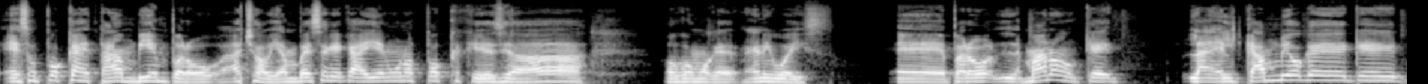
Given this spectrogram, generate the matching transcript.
esos podcasts estaban bien, pero hacho, habían veces que caían unos podcasts que yo decía, ah, o como que, anyways. Eh, pero, mano, que el cambio que, que,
